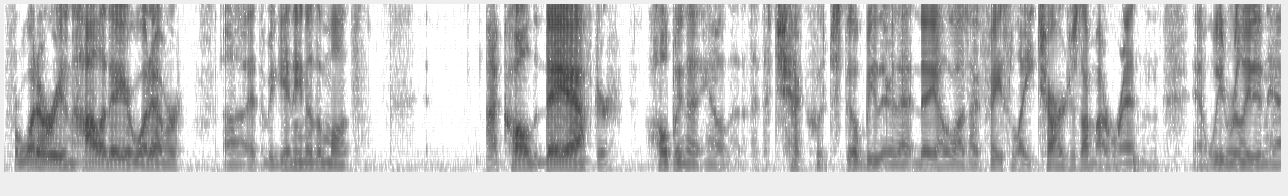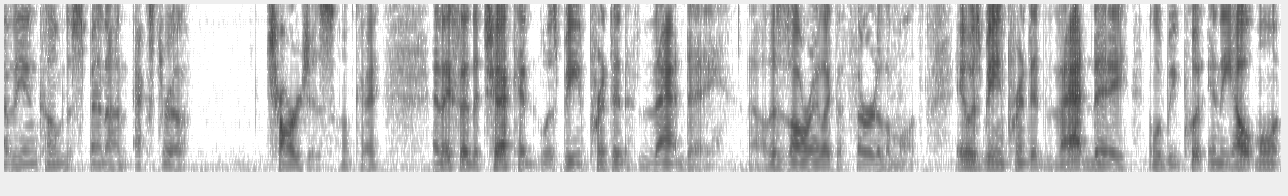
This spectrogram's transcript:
for whatever reason, holiday or whatever, uh, at the beginning of the month, I called the day after, hoping that you know the check would still be there that day. Otherwise, I'd face late charges on my rent and and we really didn't have the income to spend on extra charges. Okay, and they said the check had was being printed that day. Now this is already like the third of the month. It was being printed that day and would be put in the outmo-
